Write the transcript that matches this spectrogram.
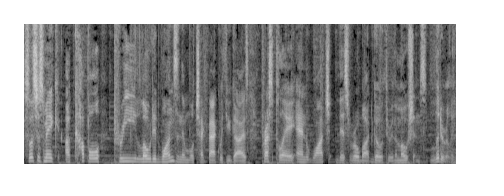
So let's just make a couple pre-loaded ones and then we'll check back with you guys press play and watch this robot go through the motions literally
